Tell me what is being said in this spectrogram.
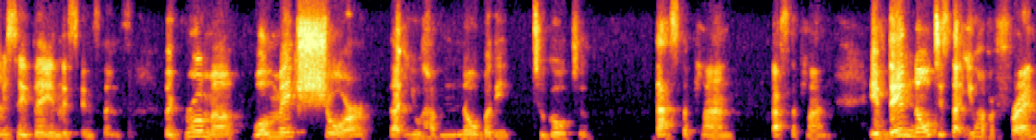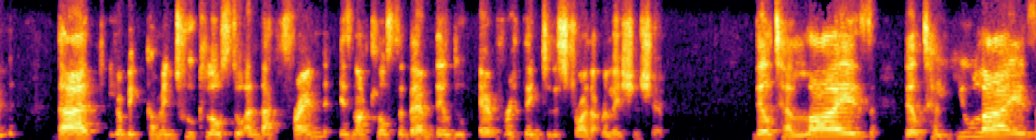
me say they in this instance the groomer will make sure that you have nobody to go to. That's the plan. That's the plan. If they notice that you have a friend that you're becoming too close to and that friend is not close to them they'll do everything to destroy that relationship. They'll tell lies they'll tell you lies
